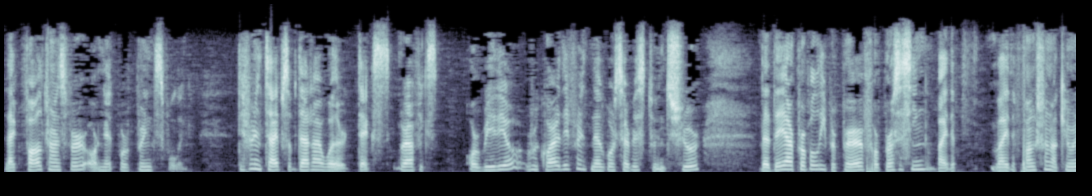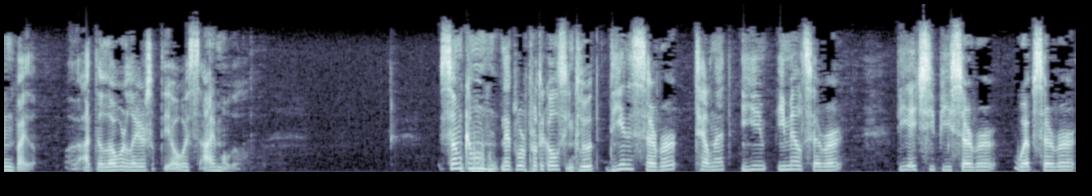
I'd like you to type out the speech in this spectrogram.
like file transfer or network print spooling. Different types of data, whether text, graphics, or video, require different network services to ensure that they are properly prepared for processing by the, by the function occurring by, at the lower layers of the OSI model. Some common network protocols include DNS server, Telnet, e email server, DHCP server, web server,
